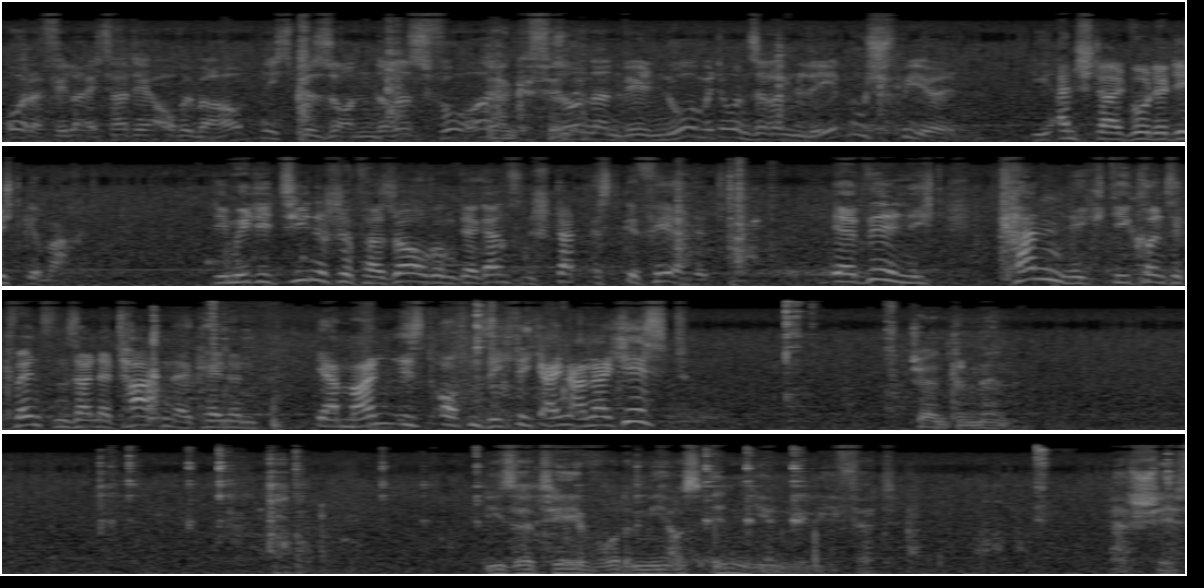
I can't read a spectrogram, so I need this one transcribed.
Oder vielleicht hat er auch überhaupt nichts Besonderes vor, Danke, sondern will nur mit unserem Leben spielen. Die Anstalt wurde dicht gemacht. Die medizinische Versorgung der ganzen Stadt ist gefährdet. Er will nicht, kann nicht die Konsequenzen seiner Taten erkennen. Der Mann ist offensichtlich ein Anarchist. Gentlemen. Dieser Tee wurde mir aus Indien geliefert. Per Schiff.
